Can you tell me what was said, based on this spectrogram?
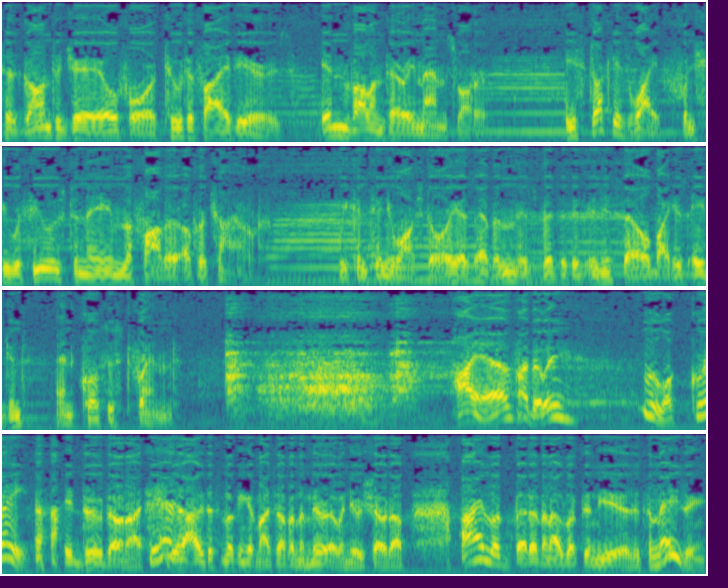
Has gone to jail for two to five years. Involuntary manslaughter. He struck his wife when she refused to name the father of her child. We continue our story as Evan is visited in his cell by his agent and closest friend. Hi, Ev. Hi, Billy. You look great. I do, don't I? Yeah. I was just looking at myself in the mirror when you showed up. I look better than I've looked in years. It's amazing.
